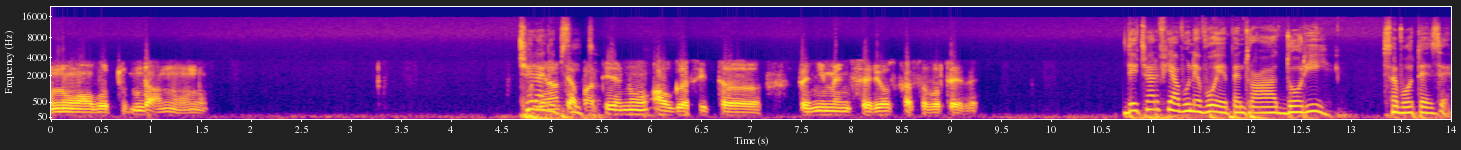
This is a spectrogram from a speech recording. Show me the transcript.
nu au avut. Da, nu, nu. Ce Din astea partide nu au găsit uh, pe nimeni serios ca să voteze. De ce ar fi avut nevoie pentru a dori să voteze?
